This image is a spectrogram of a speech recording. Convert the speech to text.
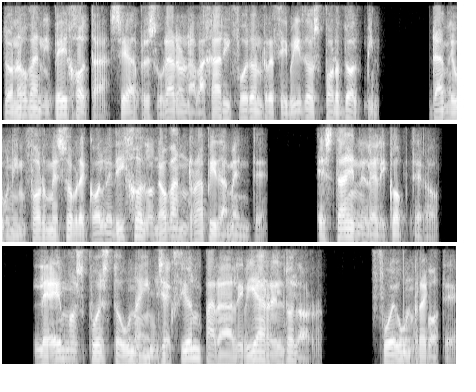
Donovan y PJ se apresuraron a bajar y fueron recibidos por Dolphin. Dame un informe sobre Cole, dijo Donovan rápidamente. Está en el helicóptero. Le hemos puesto una inyección para aliviar el dolor. Fue un rebote.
